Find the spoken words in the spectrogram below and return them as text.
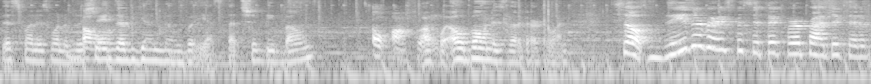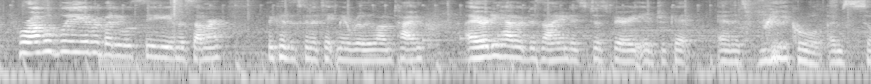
this one is one of the Bone. shades of yellow, but yes, that should be bone. Oh, off white. Off- Oh, bone is the darker one. So these are very specific for a project that probably everybody will see in the summer because it's going to take me a really long time. I already have it designed. It's just very intricate and it's really cool. I'm so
